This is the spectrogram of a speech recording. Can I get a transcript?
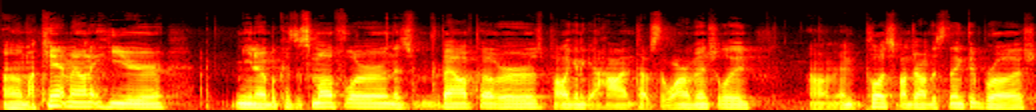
Um, I can't mount it here, you know, because this muffler and this valve cover is probably going to get hot and touch the wire eventually. Um, and plus, if I drive this thing through brush,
